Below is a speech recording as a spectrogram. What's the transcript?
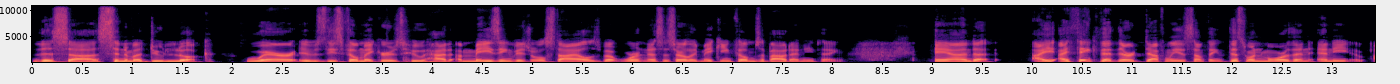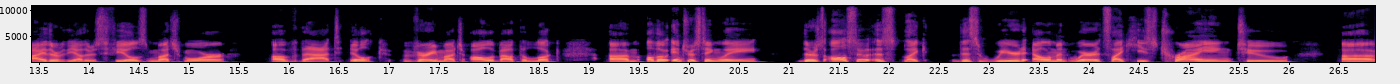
this uh, cinema du look where it was these filmmakers who had amazing visual styles but weren't necessarily making films about anything. And uh, I, I think that there definitely is something. This one more than any either of the others feels much more of that ilk. Very much all about the look. Um, although interestingly, there's also like this weird element where it's like he's trying to uh,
